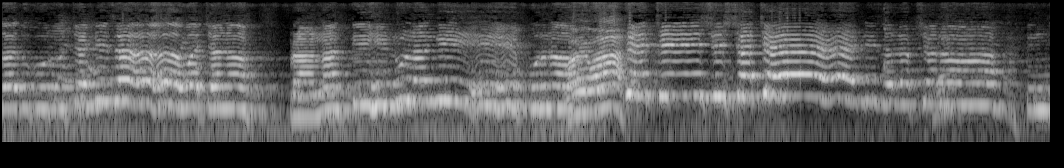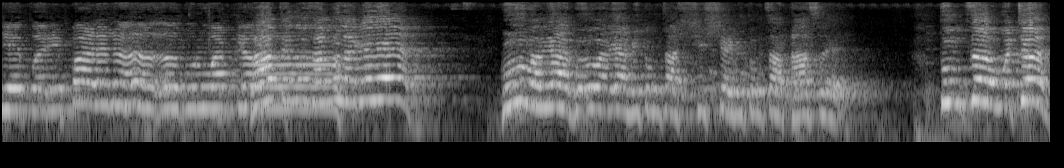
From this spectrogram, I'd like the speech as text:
सद्गुरु चंडीच वचन प्राणांती नुलंगी पूर्ण. त्याची शिष्याचे निज लक्षण जे परिपालन गुरुवाक्य. रामचंद्र सांगू लागलेले. गुरु भाव्या गुरु भाव्या मी तुमचा शिष्य आहे मी तुमचा दास आहे. तुमचं वचन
